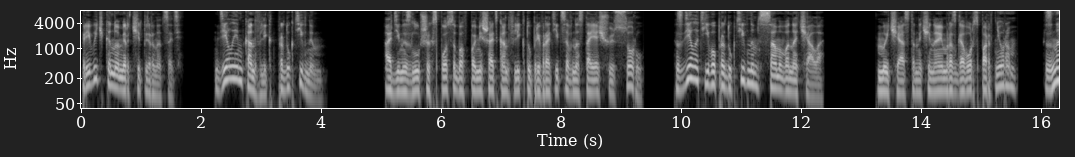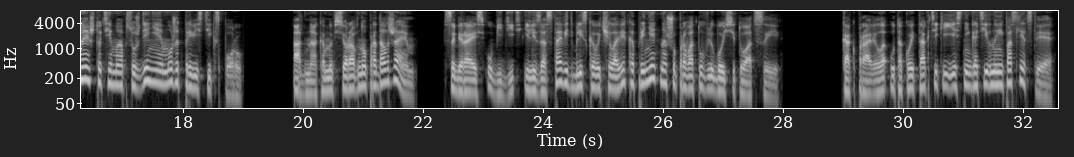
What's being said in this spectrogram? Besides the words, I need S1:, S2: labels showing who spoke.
S1: Привычка номер 14. Делаем конфликт продуктивным. Один из лучших способов помешать конфликту превратиться в настоящую ссору – сделать его продуктивным с самого начала. Мы часто начинаем разговор с партнером, зная, что тема обсуждения может привести к спору. Однако мы все равно продолжаем, собираясь убедить или заставить близкого человека принять нашу правоту в любой ситуации. Как правило, у такой тактики есть негативные последствия.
